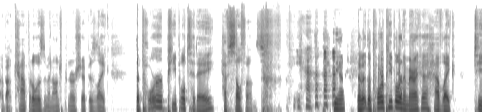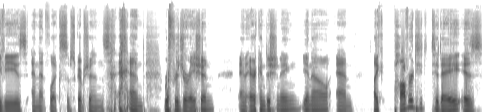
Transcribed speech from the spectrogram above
about capitalism and entrepreneurship is like the poor people today have cell phones. Yeah. you know, the, the poor people in America have like TVs and Netflix subscriptions and refrigeration and air conditioning, you know, and like poverty today is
